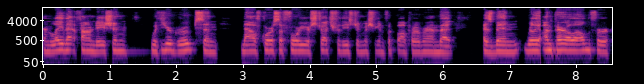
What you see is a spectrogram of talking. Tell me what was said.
and lay that foundation with your groups. And now, of course, a four year stretch for the Eastern Michigan football program that has been really unparalleled for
